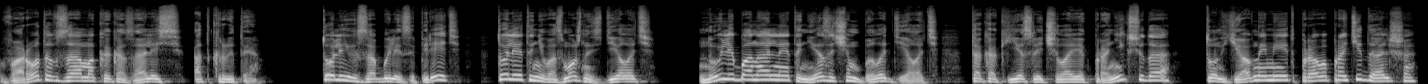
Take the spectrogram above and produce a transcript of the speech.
Ворота в замок оказались открыты. То ли их забыли запереть, то ли это невозможно сделать. Ну или банально это незачем было делать, так как если человек проник сюда, то он явно имеет право пройти дальше.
